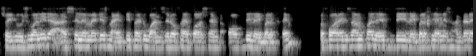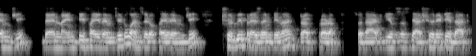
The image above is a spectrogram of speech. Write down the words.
So usually the assay limit is 95 to 105% of the label claim. So for example, if the label claim is 100 mg, then 95 mg to 105 mg should be present in a drug product. So that gives us the assurity that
